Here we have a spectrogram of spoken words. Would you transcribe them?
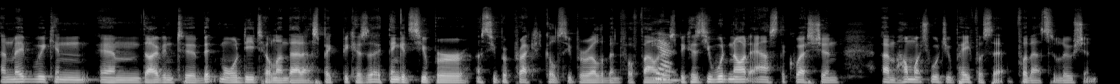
and maybe we can um, dive into a bit more detail on that aspect because I think it's super uh, super practical, super relevant for founders. Yeah. Because you would not ask the question, um, "How much would you pay for set, for that solution?"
